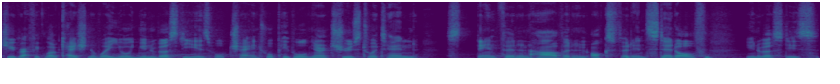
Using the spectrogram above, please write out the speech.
geographic location of where your university is will change? Will people, you know, choose to attend Stanford and Harvard and Oxford instead of universities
